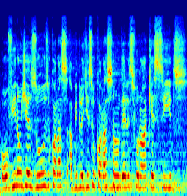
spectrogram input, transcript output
ouviram Jesus, coração, a Bíblia diz que o coração deles foram aquecidos.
